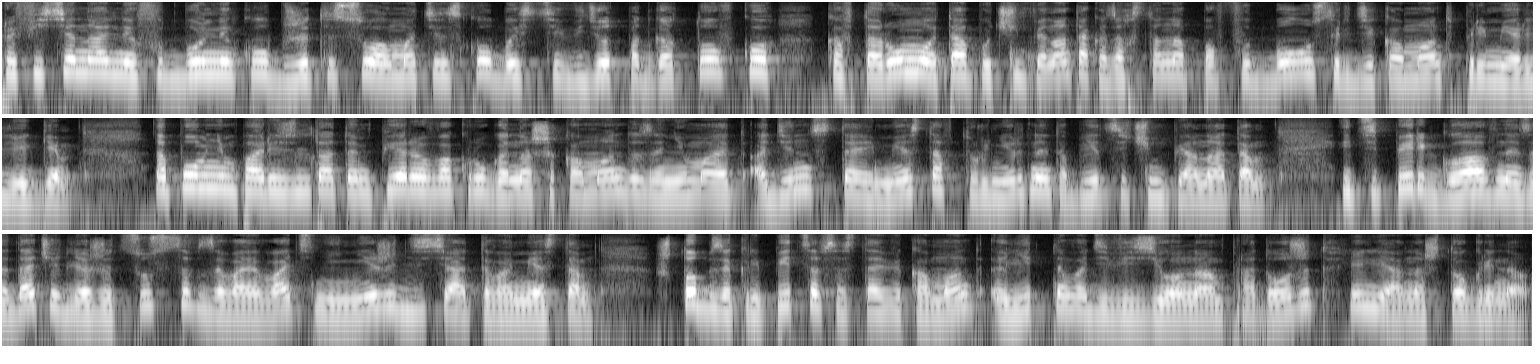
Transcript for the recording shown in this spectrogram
Профессиональный футбольный клуб ЖТСУ Алматинской области ведет подготовку ко второму этапу чемпионата Казахстана по футболу среди команд премьер-лиги. Напомним, по результатам первого круга наша команда занимает 11 место в турнирной таблице чемпионата. И теперь главная задача для жицуссов – завоевать не ниже 10 места, чтобы закрепиться в составе команд элитного дивизиона, продолжит Лилиана Штогрина.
